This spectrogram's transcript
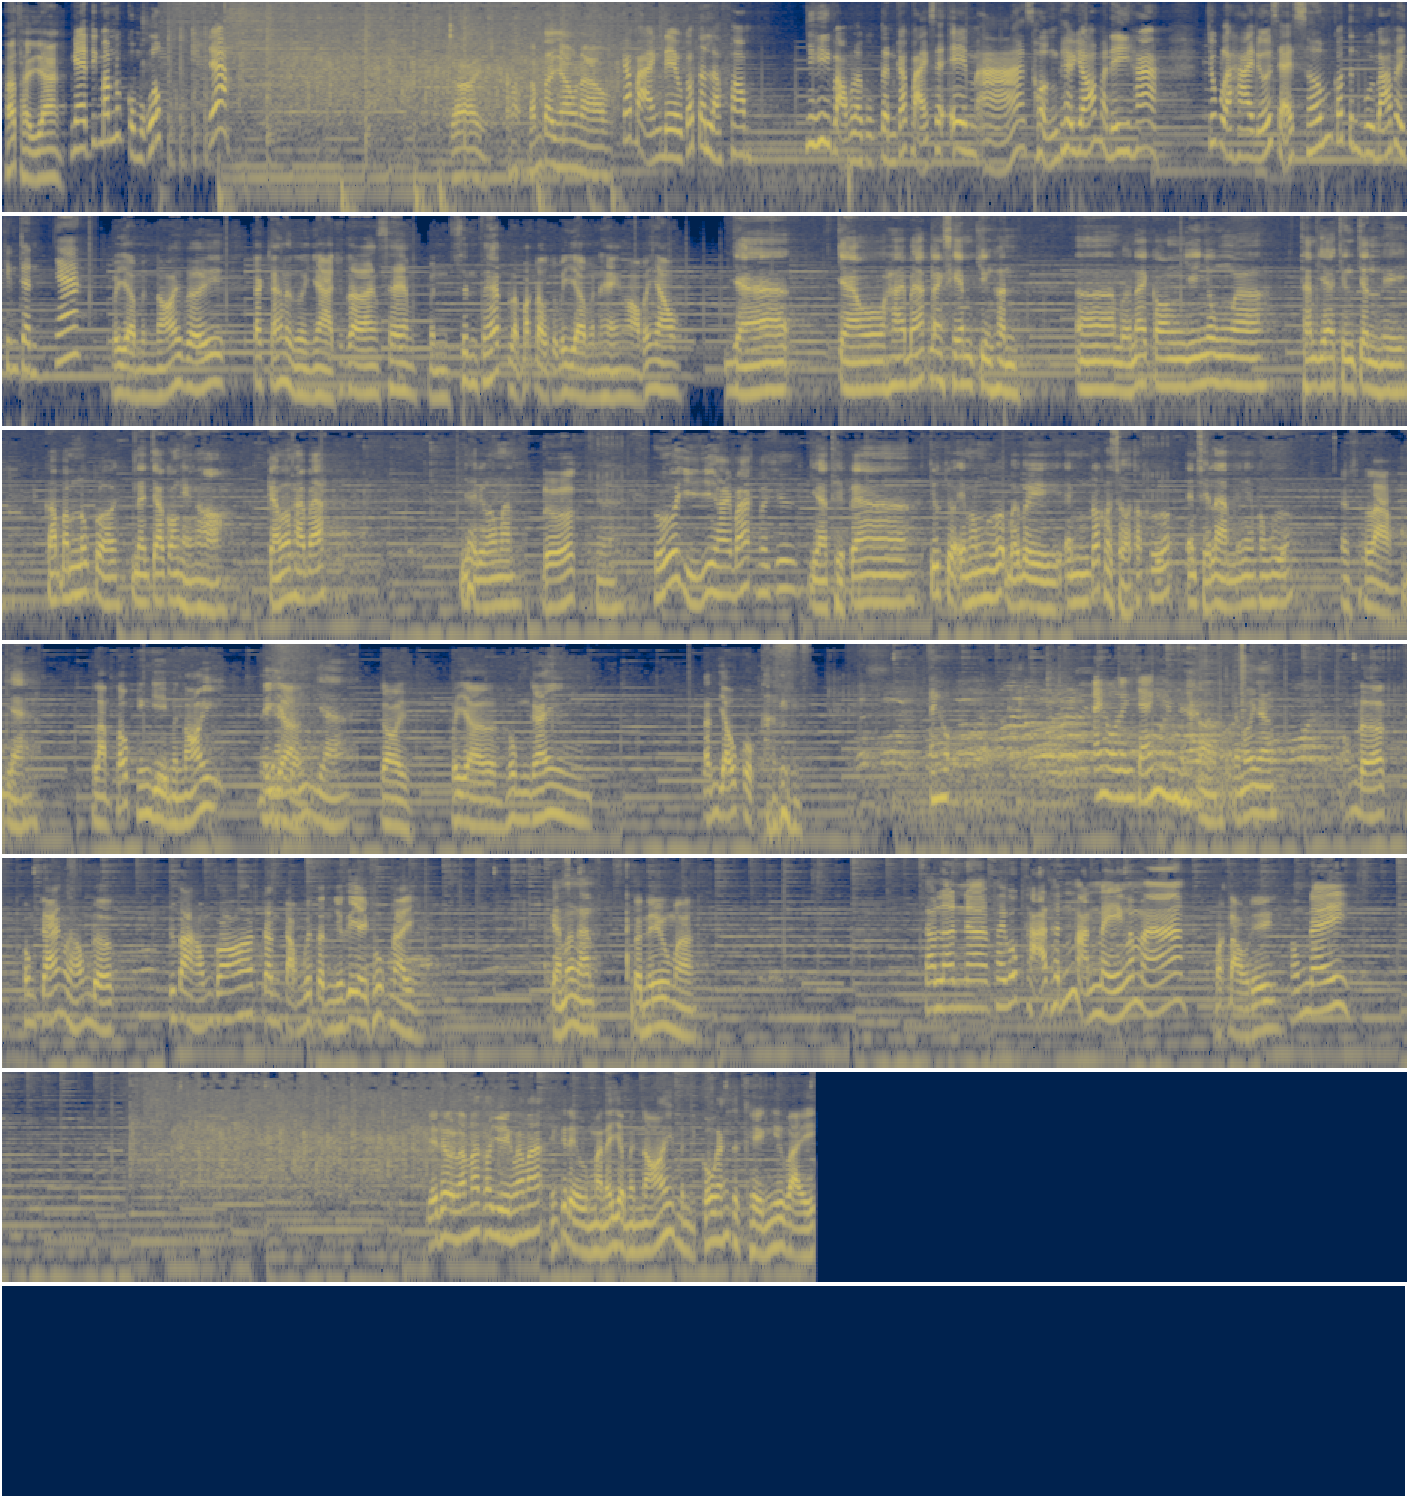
Hết thời gian. Nghe tiếng bấm nút cùng một lúc. Nha rồi nắm tay nhau nào. Các bạn đều có tên là phong. Nhưng hy vọng là cuộc tình các bạn sẽ êm ả thuận theo gió mà đi ha. Chúc là hai đứa sẽ sớm có tin vui báo về chương trình nha. Bây giờ mình nói với chắc chắn là người nhà chúng ta đang xem. Mình xin phép là bắt đầu từ bây giờ mình hẹn hò với nhau. Dạ chào hai bác đang xem truyền hình. À, bữa nay con với nhung à, tham gia chương trình thì có bấm nút rồi nên cho con hẹn hò. Cảm ơn hai bác. Vậy được không anh? Được. Dạ hứa gì với hai bác nữa chứ? Dạ thiệt ra trước giờ em không hứa bởi vì em rất là sợ thất hứa. Em sẽ làm nhưng em không hứa. Em sẽ làm. Dạ. Làm tốt những gì mình nói nãy dạ, giờ. đúng, dạ. Rồi bây giờ hung cái đánh dấu cuộc tình. Anh hô anh hô lên trán em nè. À, cảm ơn nha. Không được không chán là không được. Chúng ta không có trân trọng cái tình những cái giây phút này. Cảm ơn anh. Tình yêu mà sao lên ờ, facebook thả thính mạnh miệng lắm mà. Bắt đầu đi. Không đi. Dễ thương lắm á có duyên lắm á. Những cái điều mà nãy giờ mình nói mình cố gắng thực hiện như vậy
